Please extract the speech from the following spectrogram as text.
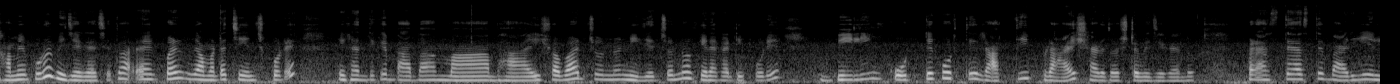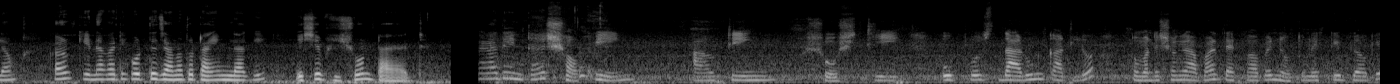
ঘামে পুরো ভিজে গেছে। তো আর একবার জামাটা চেঞ্জ করে এখান থেকে বাবা, মা, ভাই সবার জন্য, নিজের জন্য কেনাকাটি করে বিলিং করতে করতে রাত্রি প্রায় সাড়ে দশটা বেজে গেল। আস্তে আস্তে বাড়ি এলাম। কারণ কেনাকাটি করতে জানো তো টাইম লাগে, এসে ভীষণ টায়ার্ড সারাদিনটা শপিং আউটিং ষষ্ঠী, উপোস, দারুণ কাটলো। তোমাদের সঙ্গে আবার দেখা হবে নতুন একটি ব্লগে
